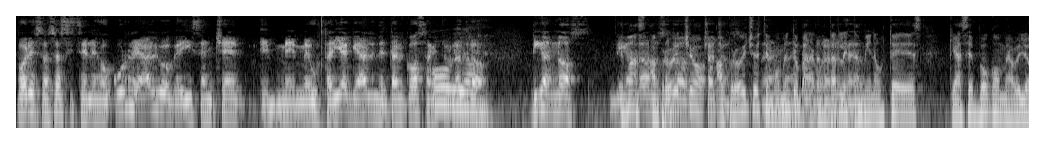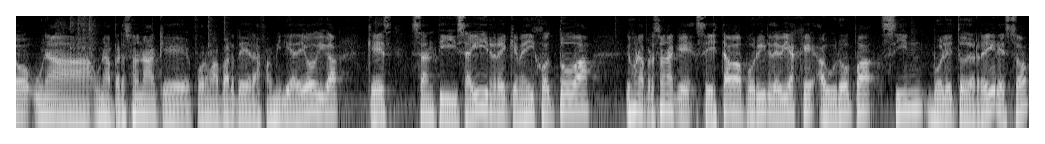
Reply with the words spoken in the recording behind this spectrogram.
Por eso, o sea, si se les ocurre algo que dicen, che, eh, me, me gustaría que hablen de tal cosa, que Obvio. otro, díganos. Es díganos más, nosotros, aprovecho, aprovecho este momento me para contarles también a ustedes que hace poco me habló una, una persona que forma parte de la familia de Oiga, que es Santi Zaguirre, que me dijo, Toba, es una persona que se estaba por ir de viaje a Europa sin boleto de regreso,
